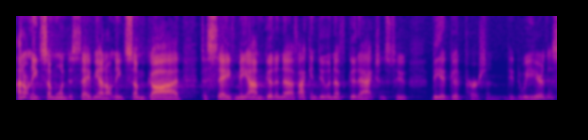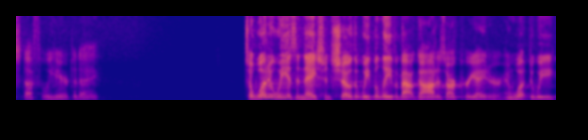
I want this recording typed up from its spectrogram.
I don't need someone to save me. I don't need some God to save me. I'm good enough. I can do enough good actions to be a good person. Did we hear this stuff we hear today? So, what do we as a nation show that we believe about God as our creator? And what do we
